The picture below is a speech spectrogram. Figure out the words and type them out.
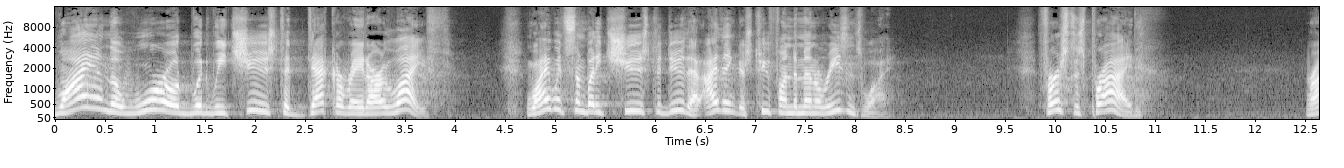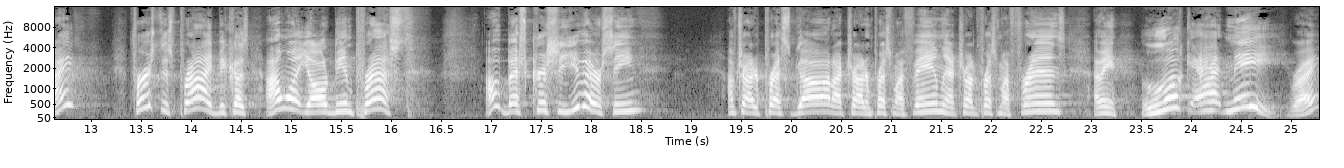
Why in the world would we choose to decorate our life? Why would somebody choose to do that? I think there's two fundamental reasons why. First is pride, right? First is pride because I want y'all to be impressed. I'm the best Christian you've ever seen. I've tried to impress God. I try to impress my family. I try to impress my friends. I mean, look at me, right?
